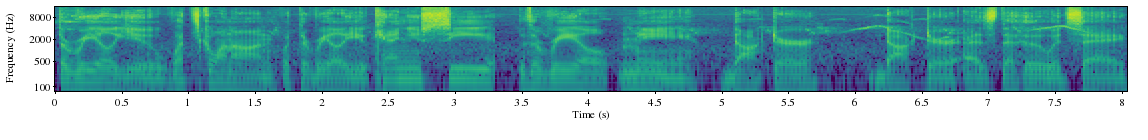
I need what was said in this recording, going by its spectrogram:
The real you. What's going on with the real you? Can you see the real me? Doctor, doctor, as the Who would say.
